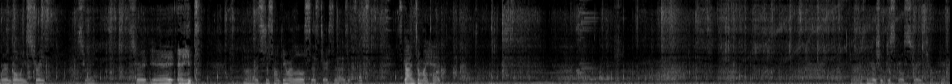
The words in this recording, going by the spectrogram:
we're going straight, straight, straight, eight, eight. Oh, it's just something my little sister says. It's, it's, it's got into my head. Think I should just go straight from here.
